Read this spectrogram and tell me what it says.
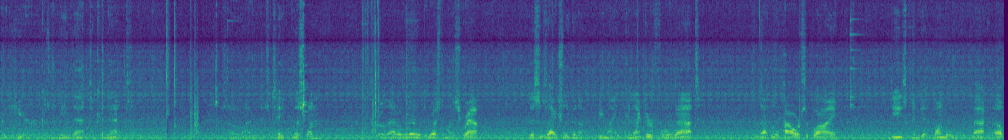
right here because I need that to connect. So I will just take this one, throw that over there with the rest of my scrap. This is actually going to be my connector for that, for that little power supply. These can get bundled back up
